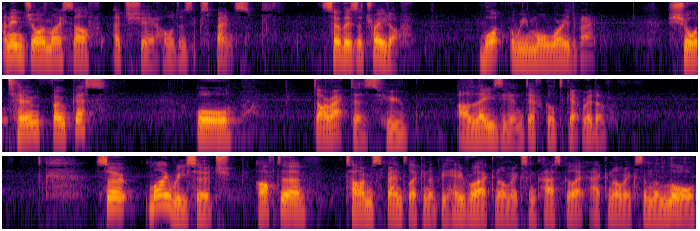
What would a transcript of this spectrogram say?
and enjoy myself at shareholders' expense. So there's a trade off. What are we more worried about? Short term focus or directors who are lazy and difficult to get rid of? So, my research, after time spent looking at behavioral economics and classical economics and the law,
